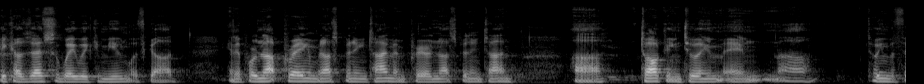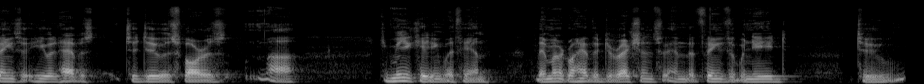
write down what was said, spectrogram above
because that's the way we commune with God. And if we're not praying, we're not spending time in prayer, not spending time uh, talking to Him and uh, doing the things that He would have us to do as far as uh, communicating with Him, then we're not going to have the directions and the things that we need to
